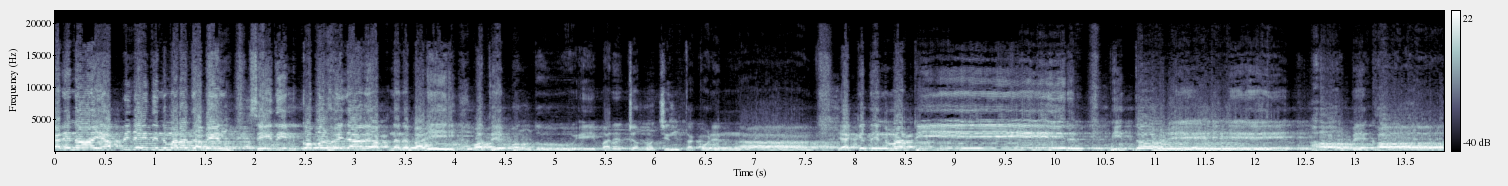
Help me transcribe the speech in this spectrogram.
গাড়ি নাই, আপনি যেই দিন মারা যাবেন, সেই দিন কবর হয়ে যাবে আপনার বাড়ি। অতএব বন্ধু, এই বাড়ির জন্য চিন্তা করেন না। একদিন মাটির ভিতরে হবে ঘর।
